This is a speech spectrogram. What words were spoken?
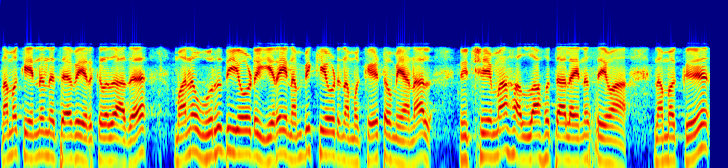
நமக்கு என்னென்ன தேவை இருக்கிறதோ அதை மன உறுதியோடு இறை நம்பிக்கையோடு நம்ம கேட்டோமேயானால் நிச்சயமாக அல்லாஹு தாலா என்ன செய்வான்? நமக்கு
